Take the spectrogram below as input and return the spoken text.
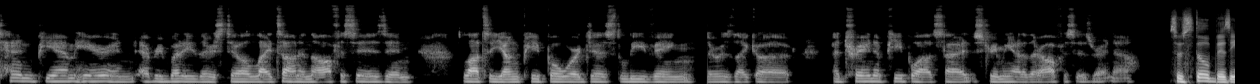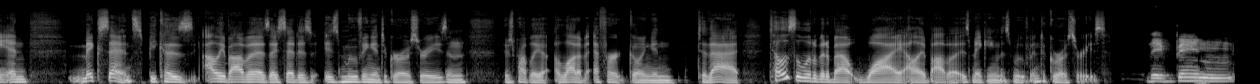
10 p.m. here, and everybody, there's still lights on in the offices, and lots of young people were just leaving. There was like a, a train of people outside streaming out of their offices right now. So still busy and makes sense because Alibaba, as I said, is is moving into groceries and there's probably a lot of effort going into that. Tell us a little bit about why Alibaba is making this move into groceries. They've been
